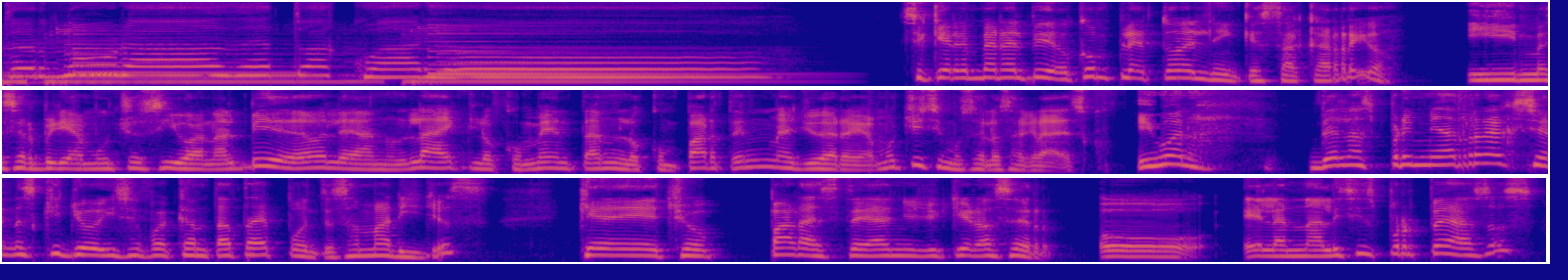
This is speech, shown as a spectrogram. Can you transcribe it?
ternura de tu acuario. Si quieren ver el video completo, el link está acá arriba. Y me serviría mucho si van al video, le dan un like, lo comentan, lo comparten, me ayudaría muchísimo, se los agradezco. Y bueno, de las primeras reacciones que yo hice fue Cantata de Puentes Amarillos, que de hecho para este año yo quiero hacer o el análisis por pedazos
